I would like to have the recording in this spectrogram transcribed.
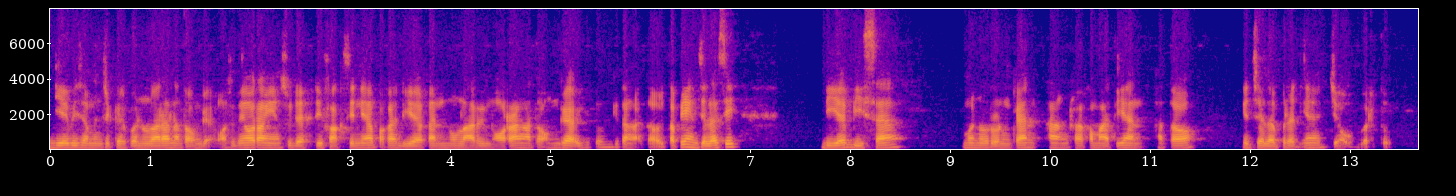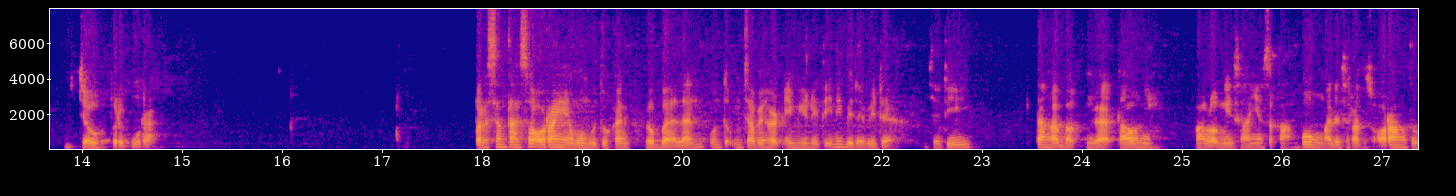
dia bisa mencegah penularan atau enggak. Maksudnya orang yang sudah divaksinnya apakah dia akan nularin orang atau enggak gitu, kita nggak tahu. Tapi yang jelas sih dia bisa menurunkan angka kematian atau gejala beratnya jauh bertu jauh berkurang. Persentase orang yang membutuhkan kekebalan untuk mencapai herd immunity ini beda-beda. Jadi kita nggak nggak tahu nih kalau misalnya sekampung ada 100 orang tuh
